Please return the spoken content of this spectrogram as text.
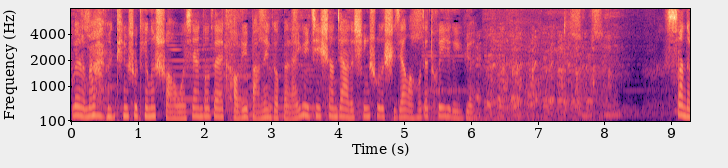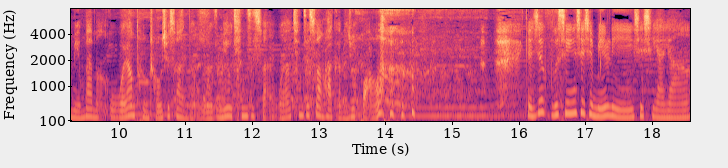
为了让你们听书听的爽，我现在都在考虑把那个本来预计上架的新书的时间往后再推一个月。算的明白吗？我让统筹去算的，我没有亲自算。我要亲自算的话，可能就黄了。感谢福星，谢谢迷离，谢谢丫丫。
